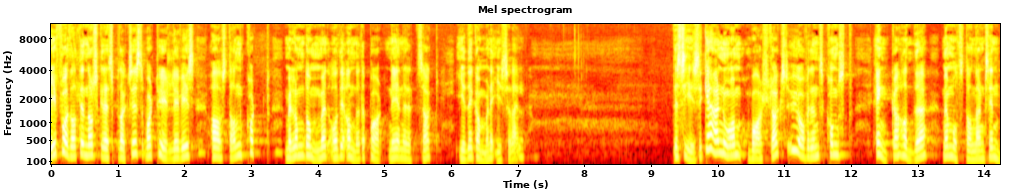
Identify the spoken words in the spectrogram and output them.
I forhold til norsk rettspraksis var tydeligvis avstanden kort mellom dommer og de andre partene i en rettssak i det gamle Israel. Det sies ikke her noe om hva slags uoverenskomst enka hadde med motstanderen sin.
